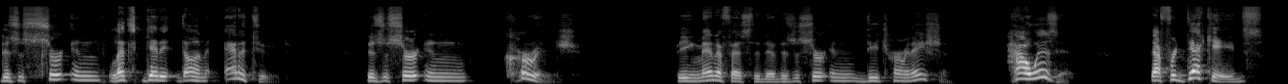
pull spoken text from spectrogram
There's a certain let's get it done attitude. There's a certain courage being manifested there. There's a certain determination. How is it that for decades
